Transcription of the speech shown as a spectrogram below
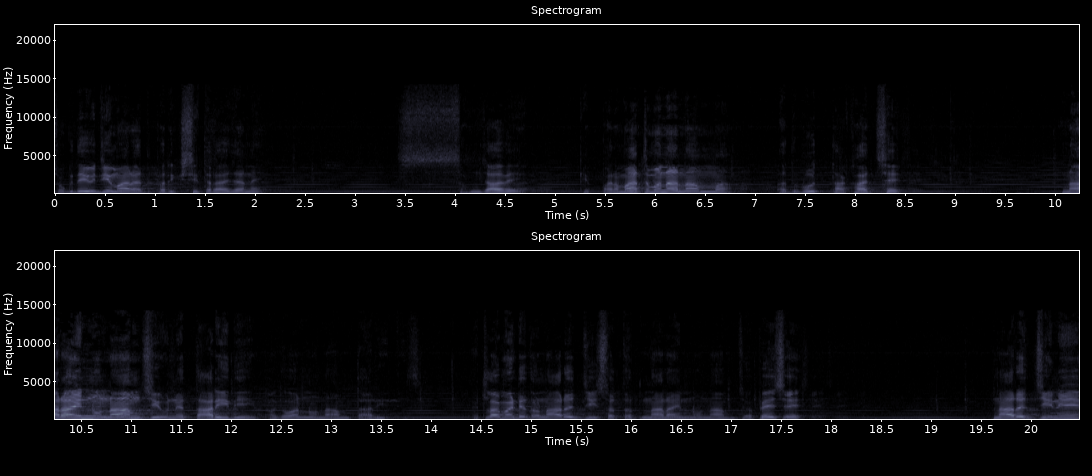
સુખદેવજી મહારાજ પરીક્ષિત રાજાને સમજાવે કે પરમાત્માના નામમાં અદ્ભુત તાકાત છે. નારાયણનું નામ જીવને તારી દે, ભગવાનનું નામ તારી દે. એટલા માટે તો નારદજી સતત નારાયણનું નામ જપે છે. નારદજીને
